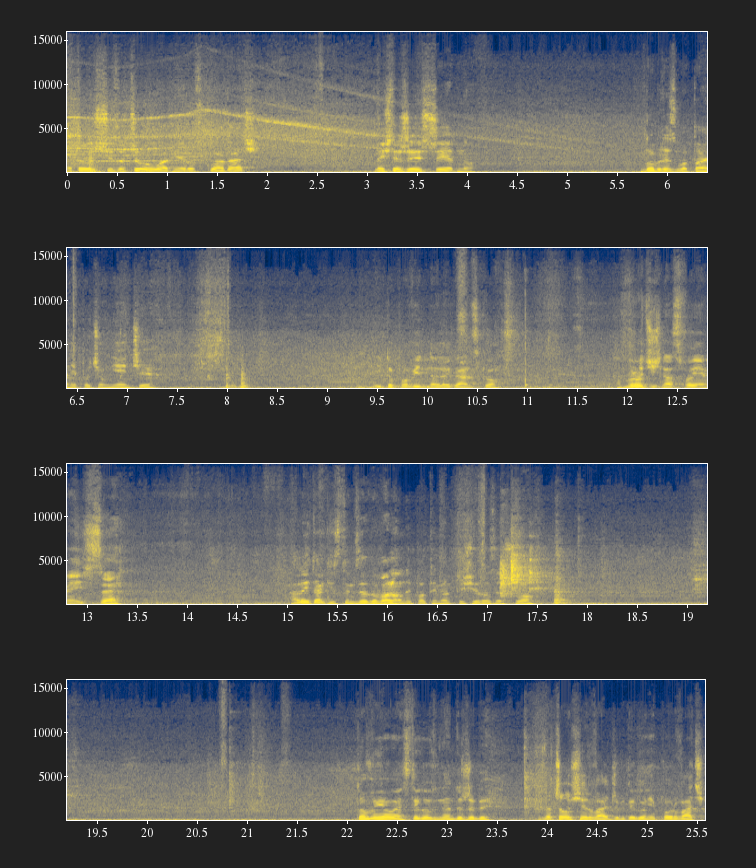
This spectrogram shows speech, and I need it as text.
No to już się zaczęło ładnie rozkładać. Myślę, że jeszcze jedno dobre złapanie, pociągnięcie i to powinno elegancko wrócić na swoje miejsce. Ale i tak jestem zadowolony po tym, jak to się rozeszło. To wyjąłem z tego względu, żeby zaczęło się rwać, żeby tego nie porwać.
